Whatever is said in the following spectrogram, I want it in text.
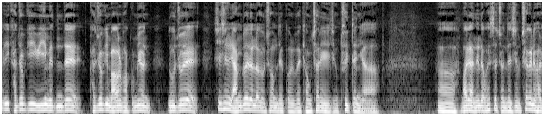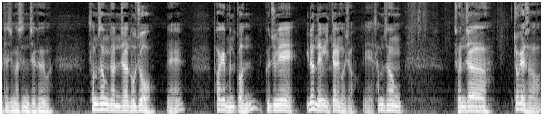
아니, 가족이 위임했는데 가족이 마음을 바꾸면 노조에 시신을 양도해달라고 요청하면 될 걸 왜 경찰이 지금 투입됐냐. 어, 말이 안 된다고 했었죠. 근데 지금 최근에 밝혀진 것은 이제 그 삼성전자 노조 예, 파괴 문건 그 중에 이런 내용이 있다는 거죠. 예, 삼성 전자 쪽에서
